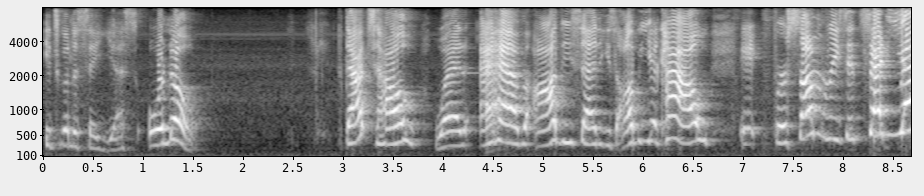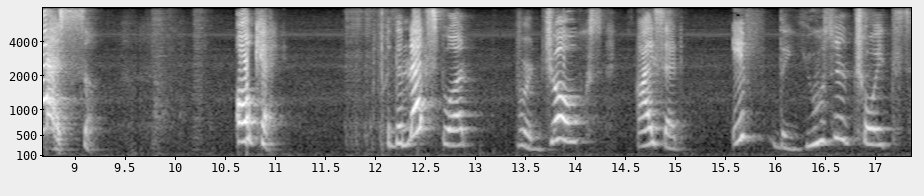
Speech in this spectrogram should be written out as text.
it's gonna say yes or no. That's how when Ahem Adi said he's I'll be a cow, it for some reason said yes. Okay. For the next one, for jokes, I said if the user choice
